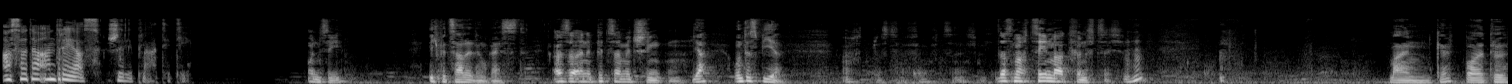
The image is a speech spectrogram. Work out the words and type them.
A sada Andreas želi platiti. Und Sie? Ich bezahle den Rest. Also eine Pizza mit Schinken. Ja, und das Bier. 8 plus 2,50. Das macht 10 Mark 50. Mein Geldbeutel.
